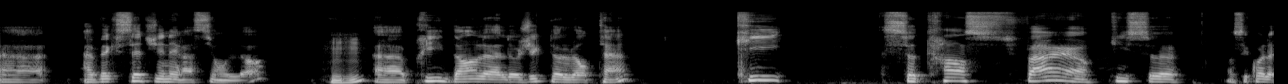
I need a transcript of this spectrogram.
euh, avec cette génération-là, mm-hmm. euh, pris dans la logique de leur temps, qui se transfère, qui se, oh, c'est quoi là,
